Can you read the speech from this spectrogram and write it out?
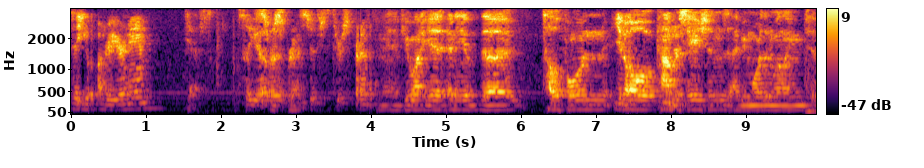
is it you, under your name? yes. So you have Through a, Sprint. through Sprint? I mean, if you want to get any of the telephone, you know, conversations, I'd be more than willing to,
